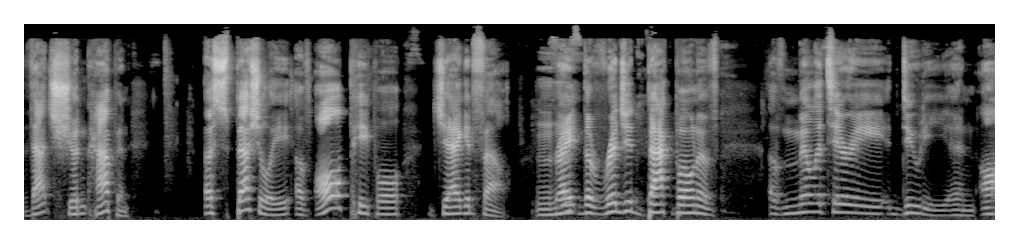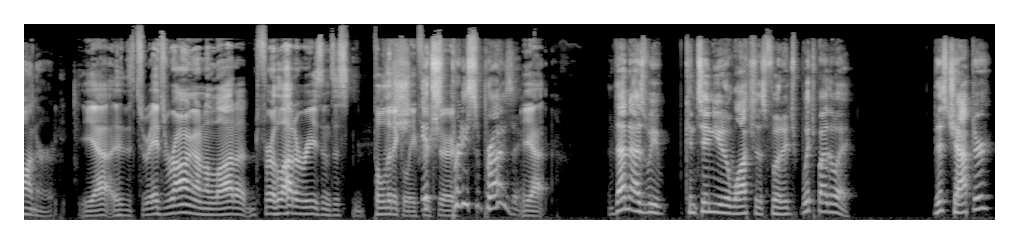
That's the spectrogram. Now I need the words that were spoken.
that shouldn't happen. Especially of all people, Jagged Fel Mm-hmm. right? The rigid backbone of of military duty and honor. Yeah, it's it's wrong on a lot of for a lot of reasons. It's politically for it's sure. It's pretty surprising. yeah. Then, as we continue to watch this footage, which, by the way, this chapter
